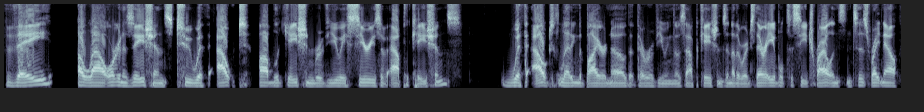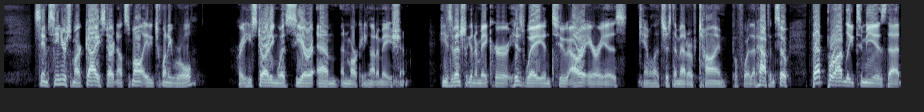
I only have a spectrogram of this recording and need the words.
They allow organizations to, without obligation, review a series of applications without letting the buyer know that they're reviewing those applications. In other words, they're able to see trial instances. Right now, Sam Senior, smart guy, starting out small, 80 20 rule, right? He's starting with CRM and marketing automation. He's eventually going to make her his way into our areas. Camel, it's just a matter of time before that happens. So that broadly to me is that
